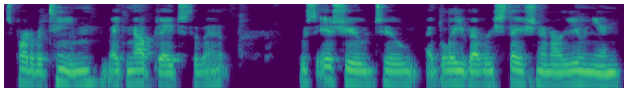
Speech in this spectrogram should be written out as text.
as part of a team making updates to that. It was issued to, I believe, every station in our union.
